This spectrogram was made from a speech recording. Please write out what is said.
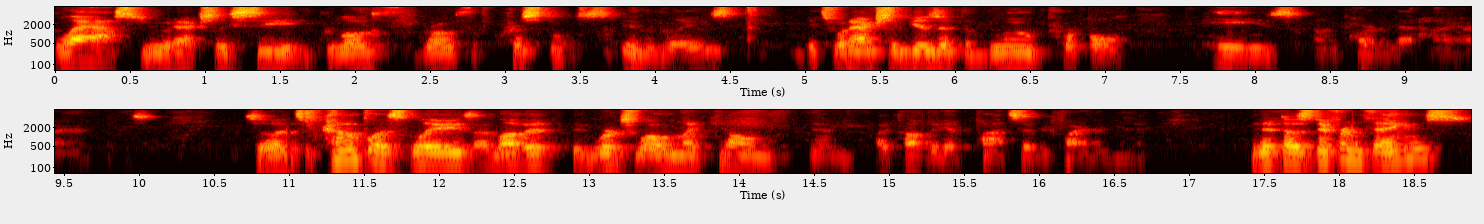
glass, you would actually see growth, growth of crystals in the glaze. It's what actually gives it the blue purple haze on part of that. So it's a complex glaze. I love it. It works well in my kiln, and I probably get pots every firing minute. And it does different things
